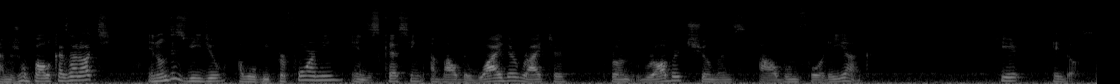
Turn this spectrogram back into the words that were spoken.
I'm João Paulo Casarotti, and on this video I will be performing and discussing about the Wilder Reiter from Robert Schumann's album For the Young. Here it goes.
